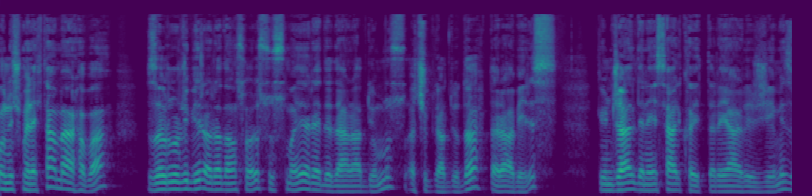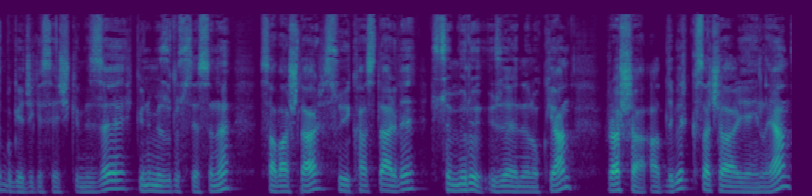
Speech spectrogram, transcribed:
13 Melek'ten merhaba. Zaruri bir aradan sonra susmayı reddeden radyomuz Açık Radyo'da beraberiz. Güncel deneysel kayıtlara yer vereceğimiz bu geceki seçkimize günümüz Rusyasını savaşlar, suikastlar ve sömürü üzerinden okuyan Russia adlı bir kısa çağrı yayınlayan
